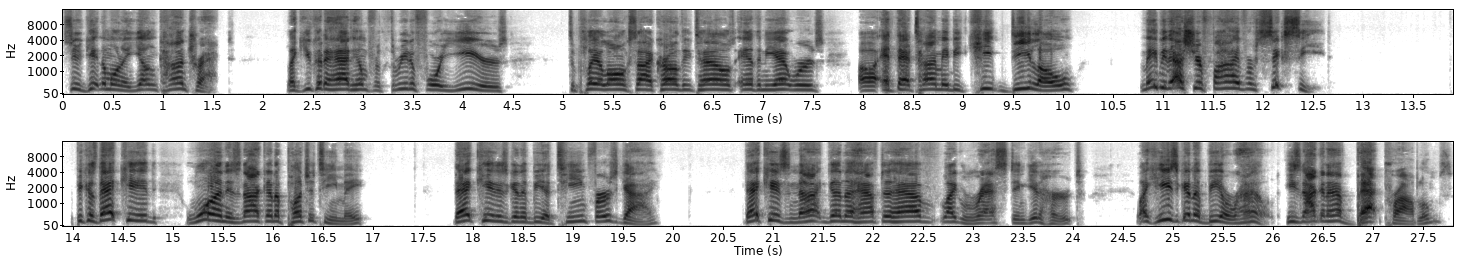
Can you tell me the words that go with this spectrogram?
So you're getting him on a young contract. Like you could have had him for 3 to 4 years to play alongside Karl-Anthony Towns, Anthony Edwards, uh, at that time maybe keep D'Lo. Maybe that's your 5 or 6 seed. Because that kid one is not going to punch a teammate. That kid is going to be a team first guy. That kid's not going to have to have like rest and get hurt. Like he's going to be around. He's not going to have back problems.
